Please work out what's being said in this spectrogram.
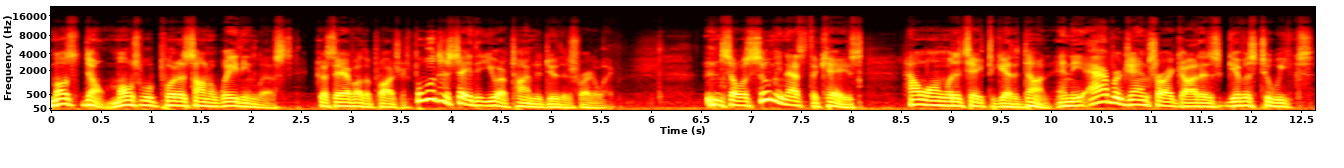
Most don't. Most will put us on a waiting list because they have other projects. But we'll just say that you have time to do this right away. so, assuming that's the case, how long would it take to get it done? And the average answer I got is give us two weeks.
